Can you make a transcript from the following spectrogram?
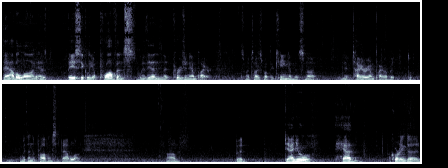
Babylon as basically a province within the Persian Empire. So when it talks about the kingdom, it's not the entire empire, but the, within the province of Babylon. Um, but Daniel had, according to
